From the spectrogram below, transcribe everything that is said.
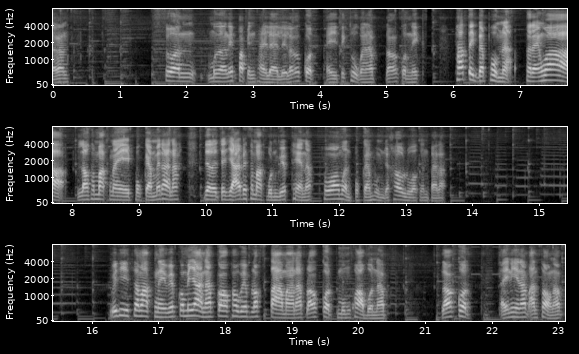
แล้วกัน ส่วนเมืองนี่ปรับเป็นไทยแลนด์เลยแล้วก็กดไอ้ติ๊กถูกนะครับ แล้วก็กด next ถ้าติดแบบผมเนี่ยแสดงว่าเราสมัครในโปรแกรมไม่ได้นะ เดี๋ยวเราจะย้ายไปสมัครบนเว็บแทนนะ เพราะว่าเหมือนโปรแกรมผมจะเข้ารัวเกินไปละวิธีสมัครในเว็บก็ไม่ยากนะครับ ก็เข้าเว็บ Rockstar มานะครับ แล้วก็กดมุมขวาบนนะครับ แล้วกด ไอ้นี่นะครับอันสองนะครับ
